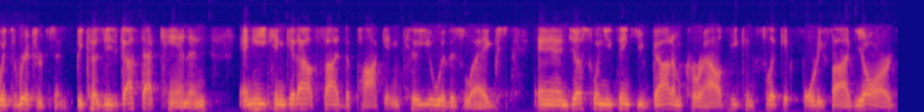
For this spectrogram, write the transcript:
with Richardson because he's got that cannon and he can get outside the pocket and kill you with his legs. And just when you think you've got him corralled, he can flick it 45 yards.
